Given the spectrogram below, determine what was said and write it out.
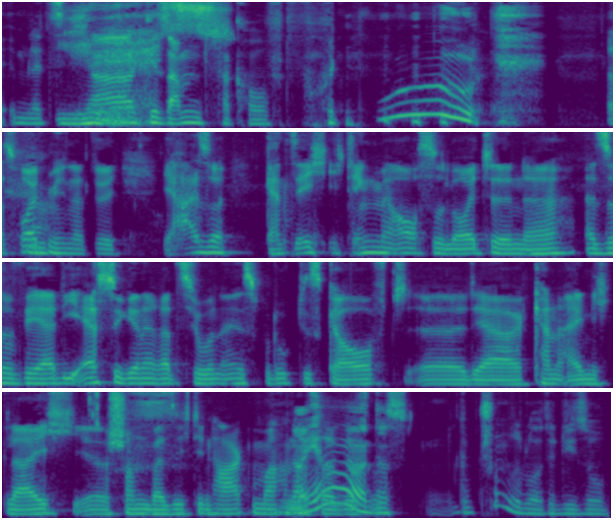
äh, im letzten Yes. Jahr gesamt verkauft wurden. Uh, das freut Ja. mich natürlich. Ja, also ganz ehrlich, ich denke mir auch so Leute, ne, also wer die erste Generation eines Produktes kauft, äh, der kann eigentlich gleich äh, schon bei sich den Haken machen. Naja, das- gibt schon so Leute, die so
